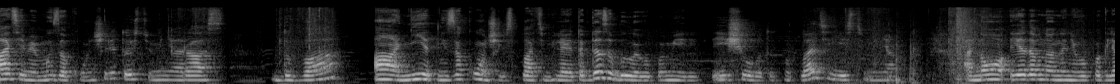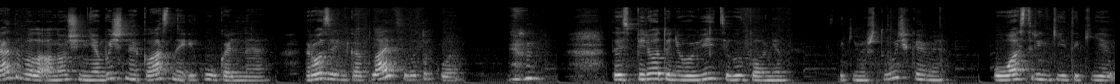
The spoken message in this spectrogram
Платьями мы закончили, то есть у меня раз, два, а, нет, не закончили с платьем, гля, я тогда забыла его померить. Еще вот одно платье есть у меня. Оно, я давно на него поглядывала, оно очень необычное, классное и кукольное. Розовенькое платье, вот такое. То есть вперед у него, видите, выполнен с такими штучками, остренькие такие,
